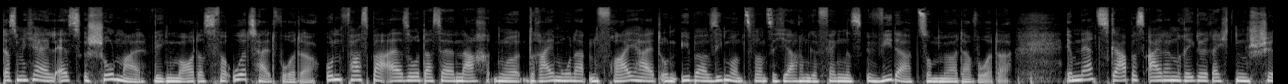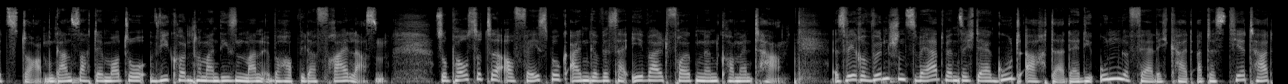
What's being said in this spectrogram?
dass Michael S. schon mal wegen Mordes verurteilt wurde. Unfassbar also, dass er nach nur drei Monaten Freiheit und über 27 Jahren Gefängnis wieder zum Mörder wurde. Im Netz gab es einen regelrechten Shitstorm, ganz nach dem Motto, wie konnte man diesen Mann überhaupt wieder freilassen? So postete auf Facebook ein gewisser Ewald folgenden Kommentar. Es wäre wünschenswert, wenn sich der Gutachter, der die Ungefährlichkeit attestiert hat,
